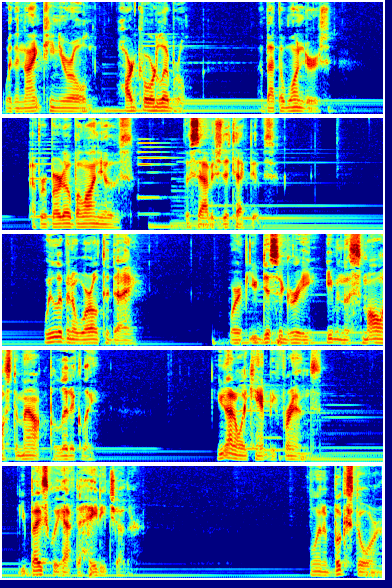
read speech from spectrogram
with a 19 year old hardcore liberal about the wonders of Roberto Bolaño's The Savage Detectives. We live in a world today where if you disagree even the smallest amount politically, you not only can't be friends, you basically have to hate each other. Well, in a bookstore,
